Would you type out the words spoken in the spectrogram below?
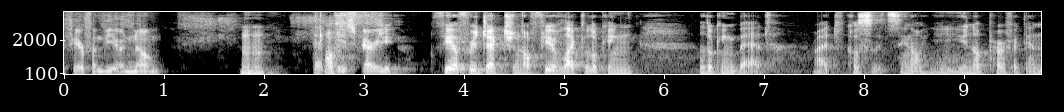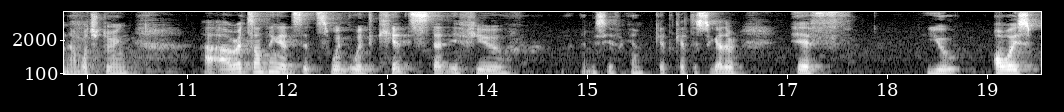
fear from the unknown. Mm-hmm. That of is very fear of rejection or fear of like looking looking bad, right? Because it's you know you're not perfect in what you're doing. I read something that's it's with with kids that if you let me see if I can get get this together. If you always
